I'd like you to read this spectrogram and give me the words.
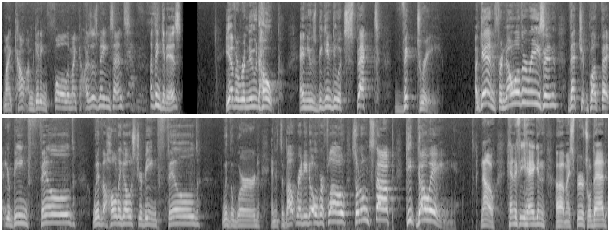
my count I'm getting full and my count is this making sense? Yes. I think it is. You have a renewed hope and you begin to expect victory. Again for no other reason that you but that you're being filled with the Holy Ghost you're being filled with the Word and it's about ready to overflow. So don't stop. Keep going. Now Kenneth E. Hagin uh, my spiritual dad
